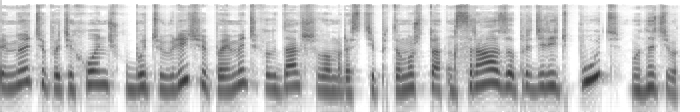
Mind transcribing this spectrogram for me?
поймете потихонечку, будете увеличивать, поймете, как дальше вам расти. Потому что сразу определить путь, вот знаете,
